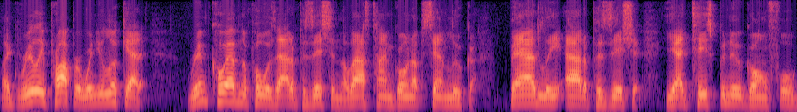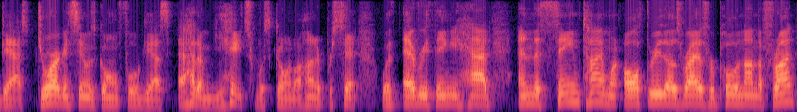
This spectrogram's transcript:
like really proper when you look at it, Remco Evenepoel was out of position the last time going up San Luca badly out of position. You had Tiesj going full gas. Jorgenson was going full gas. Adam Yates was going 100% with everything he had. And the same time when all three of those riders were pulling on the front,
